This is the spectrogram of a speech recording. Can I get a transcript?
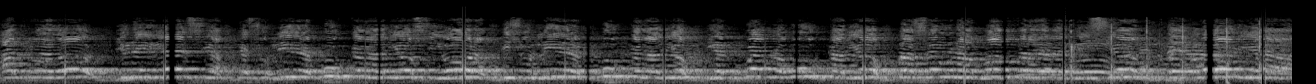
alrededor que sus líderes buscan a Dios y oran y sus líderes buscan a Dios y el pueblo busca a Dios, va a ser una atmósfera de bendición, de gloria.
